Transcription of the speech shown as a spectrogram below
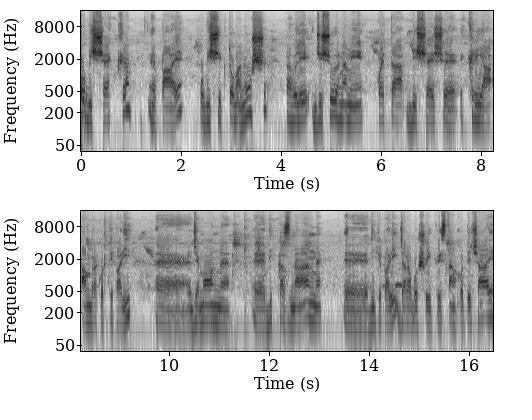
অভিষেক পায় অভিষিক্ত মানুষ। তাহলে যিশুর নামে কয়েকটা বিশেষ ক্রিয়া আমরা করতে পারি। যেমন দীক্ষা স্নান দিতে পারি যারা অবশ্যই খ্রিস্টান হতে চায়।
